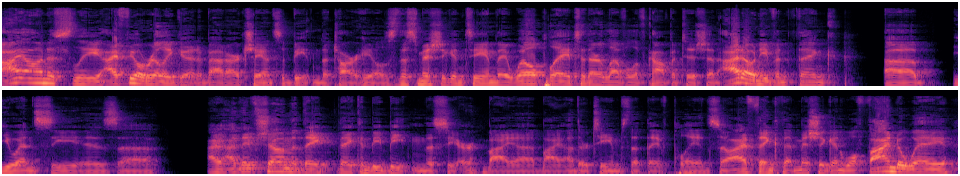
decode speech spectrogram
I honestly, I feel really good about our chance of beating the Tar Heels. This Michigan team, they will play to their level of competition. I don't even think uh, UNC is. Uh, I, I, they've shown that they, they can be beaten this year by uh, by other teams that they've played. So I think that Michigan will find a way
